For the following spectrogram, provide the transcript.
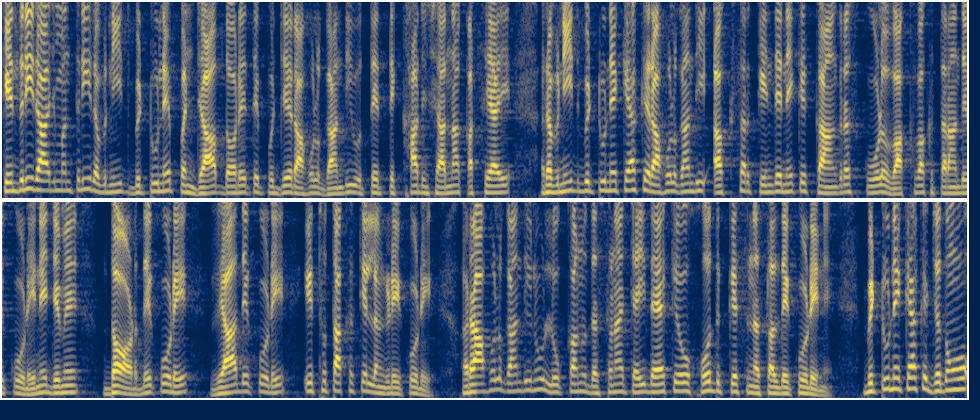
ਕੇਂਦਰੀ ਰਾਜ ਮੰਤਰੀ ਰਵਨੀਤ ਬਿੱਟੂ ਨੇ ਪੰਜਾਬ ਦੌਰੇ ਤੇ ਪੁੱਜੇ ਰਾਹੁਲ ਗਾਂਧੀ ਉੱਤੇ ਤਿੱਖਾ ਨਿਸ਼ਾਨਾ ਕੱਸਿਆ ਏ। ਰਵਨੀਤ ਬਿੱਟੂ ਨੇ ਕਿਹਾ ਕਿ ਰਾਹੁਲ ਗਾਂਧੀ ਅਕਸਰ ਕਹਿੰਦੇ ਨੇ ਕਿ ਕਾਂਗਰਸ ਕੋਲ ਵੱਖ-ਵੱਖ ਤਰ੍ਹਾਂ ਦੇ ਘੋੜੇ ਨੇ, ਜਿਵੇਂ ਦੌੜ ਦੇ ਘੋੜੇ, ਵਿਆਹ ਦੇ ਘੋੜੇ, ਇੱਥੋਂ ਤੱਕ ਕਿ ਲੰਗੜੇ ਘੋੜੇ। ਰਾਹੁਲ ਗਾਂਧੀ ਨੂੰ ਲੋਕਾਂ ਨੂੰ ਦੱਸਣਾ ਚਾਹੀਦਾ ਹੈ ਕਿ ਉਹ ਖੁਦ ਕਿਸ ਨਸਲ ਦੇ ਘੋੜੇ ਨੇ। ਬਿੱਟੂ ਨੇ ਕਿਹਾ ਕਿ ਜਦੋਂ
